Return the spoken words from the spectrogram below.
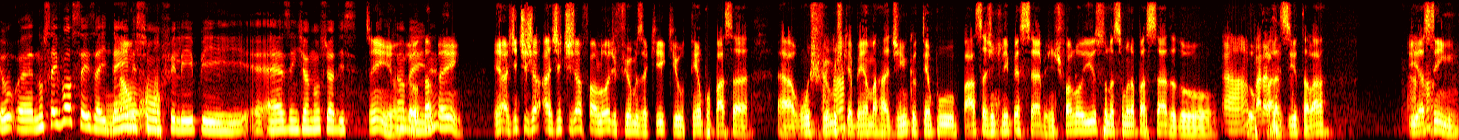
Eu é, não sei vocês aí, Denison, Felipe, é, Ezen, Janus já disse. Sim, também, eu, eu né? também. A gente, já, a gente já falou de filmes aqui que o tempo passa. É, alguns filmes que é bem amarradinho, que o tempo passa a gente nem percebe. A gente falou isso na semana passada do, do Parasita. Parasita lá. E assim,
